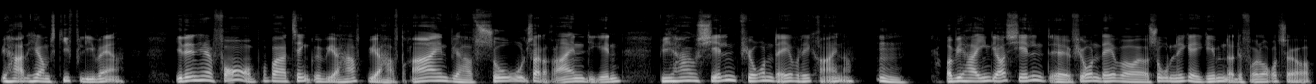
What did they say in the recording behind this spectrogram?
vi har det her omskiftelige vejr. I den her forår, prøv bare at tænke, hvad vi har haft. Vi har haft regn, vi har haft sol, så er det regnet igen. Vi har jo sjældent 14 dage, hvor det ikke regner. Mm. Og vi har egentlig også sjældent øh, 14 dage, hvor solen ikke er igennem, og det får lov at tørre op.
